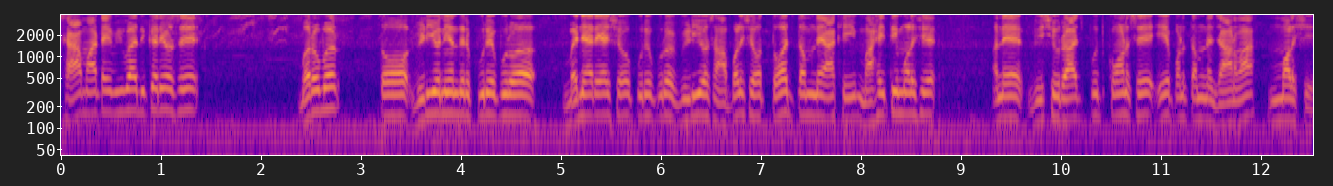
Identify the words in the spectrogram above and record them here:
શા માટે વિવાદ કર્યો છે, બરાબર? તો વિડીયોની અંદર પૂરેપૂરો બન્યા રહેશો, પૂરેપૂરો વીડિયો સાંભળશો, તો જ તમને આખી માહિતી મળશે અને વિશુ રાજપૂત કોણ છે એ પણ તમને જાણવા મળશે.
